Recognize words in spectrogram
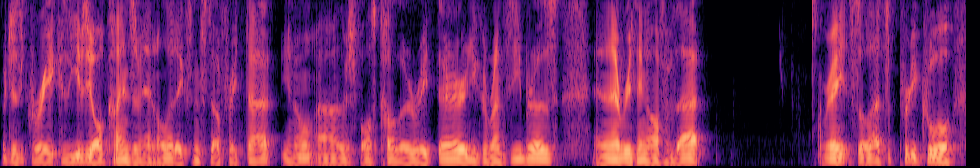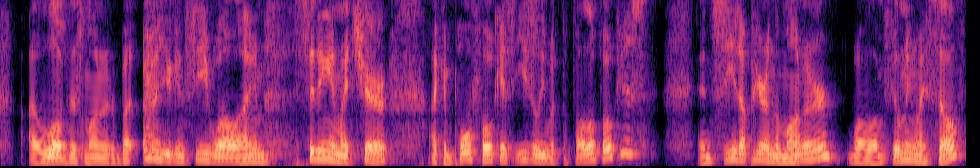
which is great because it gives you all kinds of analytics and stuff like that. You know, uh, there's false color right there. You can run zebras and everything off of that right? So that's a pretty cool I love this monitor, but you can see while I'm sitting in my chair, I can pull focus easily with the follow focus and see it up here on the monitor while I'm filming myself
